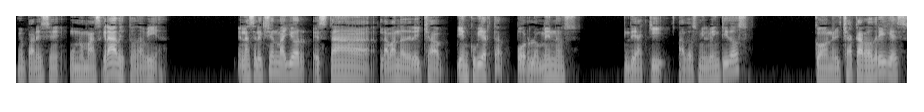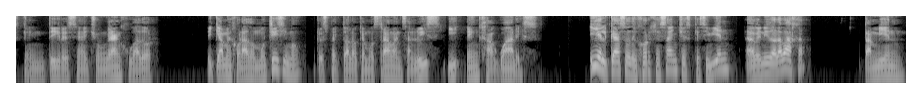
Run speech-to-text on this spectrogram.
me parece uno más grave todavía. En la selección mayor está la banda derecha bien cubierta, por lo menos de aquí a 2022, con el Chaca Rodríguez, que en Tigres se ha hecho un gran jugador y que ha mejorado muchísimo respecto a lo que mostraba en San Luis y en Jaguares. Y el caso de Jorge Sánchez, que si bien ha venido a la baja, también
